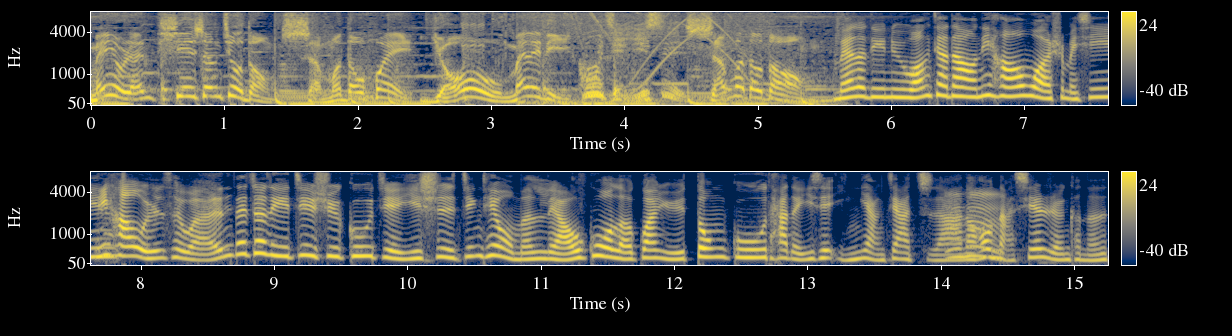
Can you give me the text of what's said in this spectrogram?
没有人天生就懂什么都会，有 Melody 姑姐一世什么都懂。Melody 女王驾到！你好，我是美心。你好，我是翠文。在这里继续姑姐一世。今天我们聊过了关于冬菇它的一些营养价值啊，然后哪些人可能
